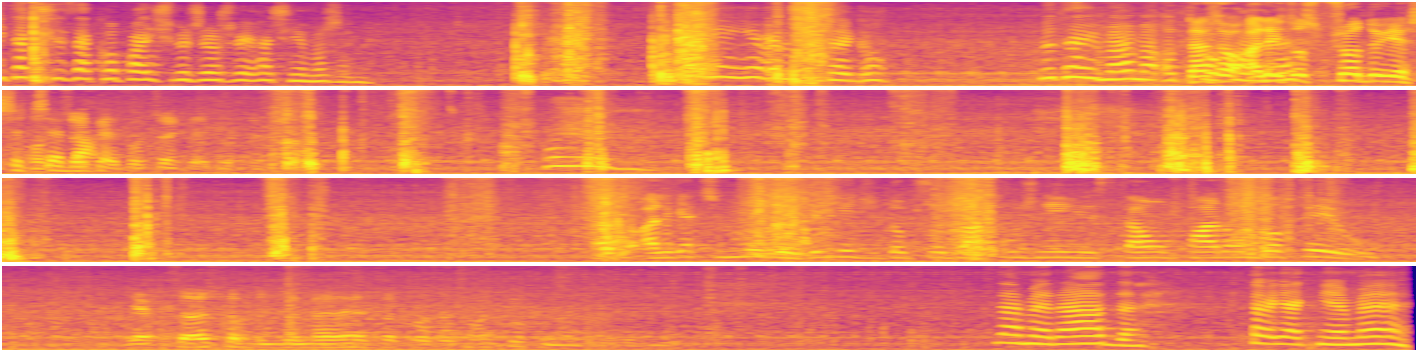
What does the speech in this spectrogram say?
I tak się zakopaliśmy, że już wyjechać nie możemy. Nie, nie wiem z czego. Tutaj mamy odkopane. Tato, ale to z przodu jeszcze trzeba. Poczekaj, poczekaj, poczekaj. Ale ja ci mówię, wyjedź do przodu, a później z całą parą do tyłu. Jak coś, to będziemy zakładać łańcuchy. Damy radę. Kto jak nie my.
